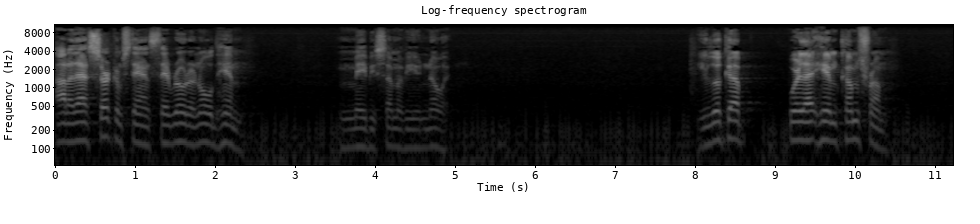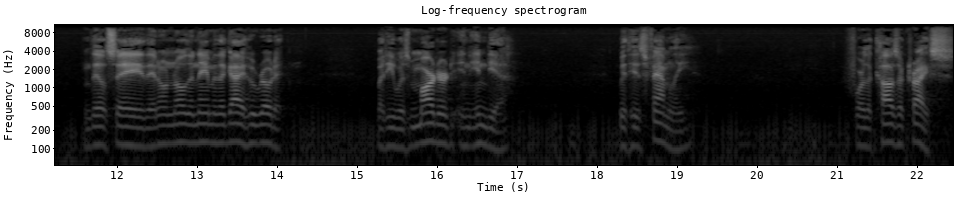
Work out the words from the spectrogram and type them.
Out of that circumstance, they wrote an old hymn. Maybe some of you know it. You look up where that hymn comes from, they'll say they don't know the name of the guy who wrote it, but he was martyred in India with his family for the cause of Christ.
